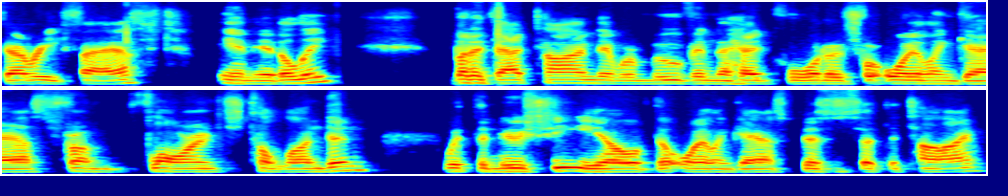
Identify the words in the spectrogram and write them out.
very fast in Italy. But at that time, they were moving the headquarters for oil and gas from Florence to London with the new CEO of the oil and gas business at the time.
